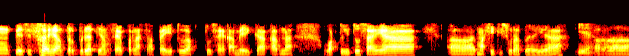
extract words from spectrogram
beasiswa yang terberat yang saya pernah capai itu waktu saya ke Amerika karena waktu itu saya uh, masih di Surabaya. Yeah. Iya. Uh,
